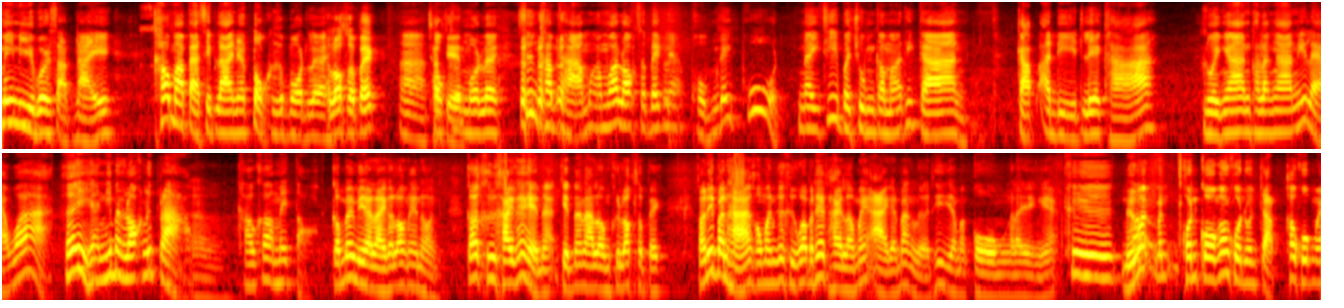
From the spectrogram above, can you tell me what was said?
ไม่มีบริษัทไหนเข้ามา 80 รายเนี่ยตกเกือบหมดเลย ล็อกสเปค อ่าชัตดกเจน เกือบหมดเลย ซึ่งคำถามคำว่าล็อกสเปคเนี่ยผมได้พูดในที่ประชุมกรรมาธิการ กับอดีตเลขาหน่วยงานพลังงานนี่แหละว่า เฮ้ย อันนี้มันล็อกหรือเปล่า เออ เขาก็ไม่ตอบ ก็ไม่มีอะไรก็ล็อกแน่นอน ก็คือใครก็เห็นอะเจตนารมณ์คือล็อกสเปคตอนนี้ปัญหาของมันก็คือว่าประเทศไทยเราไม่อายกันบ้างเหรอที่จะมาโกงอะไรอย่างเงี้ย คือหรือว่ามันคนโกงก็ควรโดนจับเข้าคุกไหม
